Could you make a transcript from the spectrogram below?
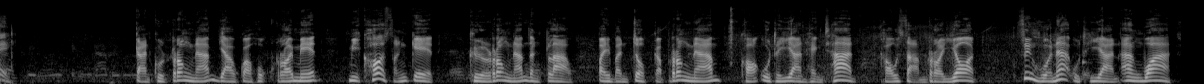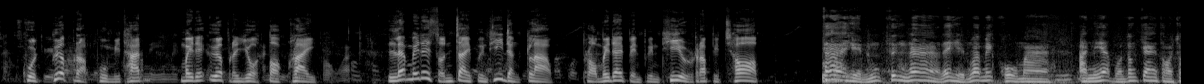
ย การขุดร่องน้ำยาวกว่า 600 เมตร มีข้อสังเกตคือร่องน้ำดังกล่าว ไปบรรจบกับร่องน้ำของอุทยานแห่งชาติเขา 300 ยอด ซึ่งหัวหน้าอุทยานอ้างว่า ขุดเพื่อปรับภูมิทัศน์ ไม่ได้เอื้อประโยชน์ต่อใคร และไม่ได้สนใจพื้นที่ดังกล่าว เพราะไม่ได้เป็นพื้นที่รับผิดชอบ ถ้าเห็นซึ่งหน้าได้เห็นว่าแมคโครมา อันเนี้ยผมต้องแจ้งทช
